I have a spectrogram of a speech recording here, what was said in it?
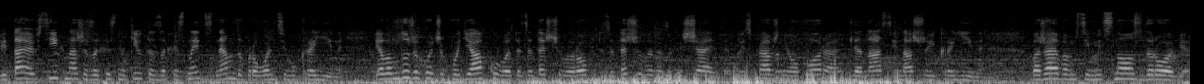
Вітаю всіх наших захисників та захисниць з Днем добровольців України. Я вам дуже хочу подякувати за те, що ви робите, за те, що ви нас захищаєте. Ви справжня опора для нас і нашої країни. Бажаю вам всім міцного здоров'я,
